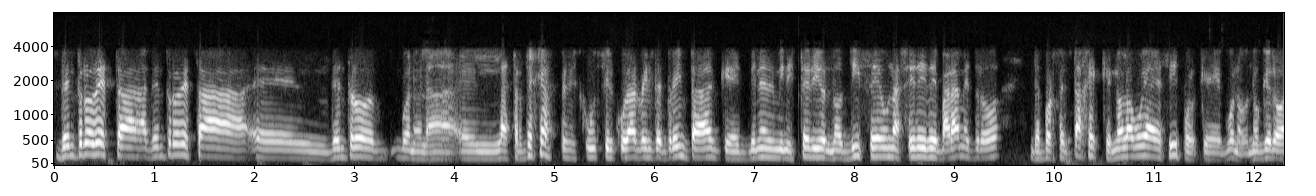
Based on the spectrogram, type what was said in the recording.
Dentro de esta, dentro de esta, dentro, bueno, la, estrategia circular 2030 que viene del ministerio nos dice una serie de parámetros de porcentajes que no la voy a decir porque, bueno, no quiero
